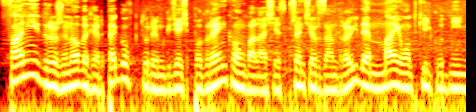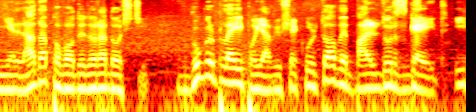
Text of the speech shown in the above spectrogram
Fani drużynowych RPGów, którym gdzieś pod ręką wala się sprzęcior z Androidem, mają od kilku dni nie lada powody do radości. W Google Play pojawił się kultowy Baldur's Gate i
